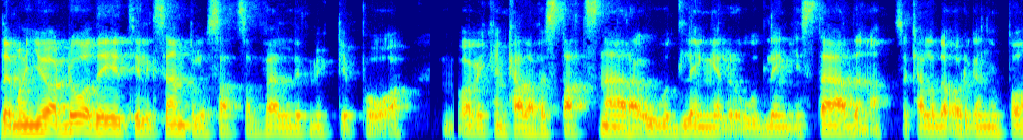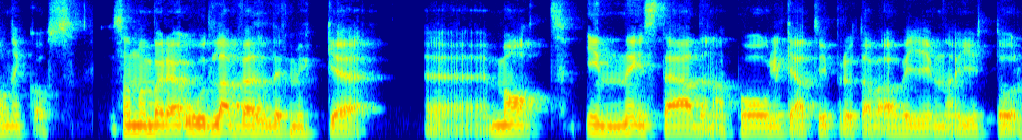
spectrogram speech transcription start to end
Det man gör då det är till exempel att satsa väldigt mycket på vad vi kan kalla för stadsnära odling eller odling i städerna, så kallade organoponikos. Så man börjar odla väldigt mycket eh, mat inne i städerna på olika typer av övergivna ytor.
